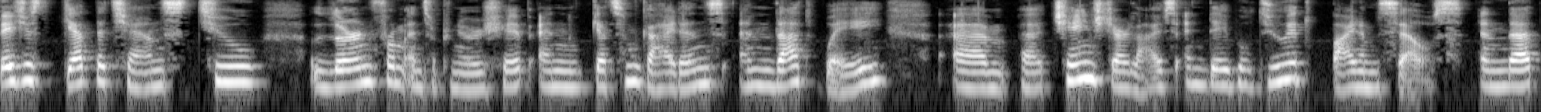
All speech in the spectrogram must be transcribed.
They just get the chance to learn from entrepreneurship and get some guidance, and that way um, uh, change their lives, and they will do it by themselves. And that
